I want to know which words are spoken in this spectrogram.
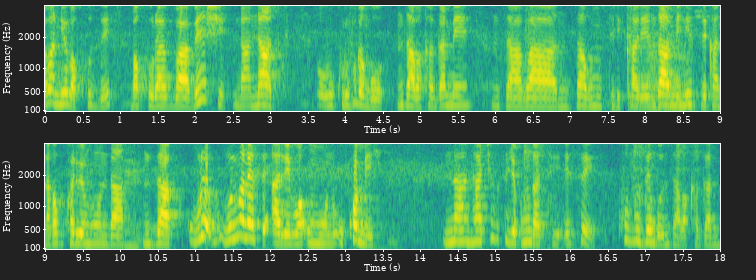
abana iyo bakuze bakura ba benshi na natwe. Ukura uvuga ngo nzaba kagame nzaba nzaba umusirikare nzaba minisitiri kanaka kuko ari we nkunda. Nza buri mwana wese areba umuntu ukomeye. Na nta kindi usibye kumubwira ati ese ko uvuze ngo nzaba kagame.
